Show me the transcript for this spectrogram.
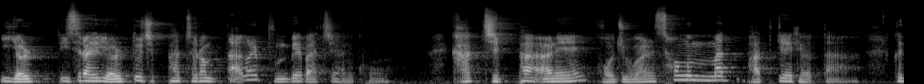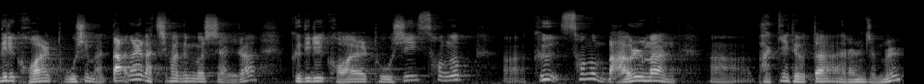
이 열, 이스라엘 열두 지파처럼 땅을 분배받지 않고 각 지파 안에 거주할 성읍만 받게 되었다. 그들이 거할 도시만 땅을 같이 받은 것이 아니라 그들이 거할 도시 성읍 어, 그 성읍 마을만 어, 받게 되었다라는 점을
